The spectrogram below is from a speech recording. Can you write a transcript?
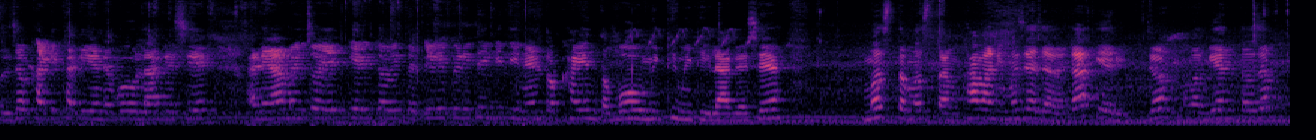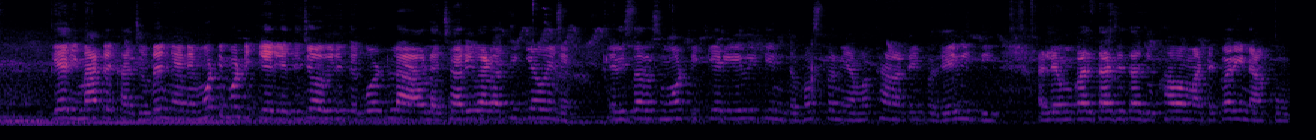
છે. જો ખાટી ખાટી એને બહુ લાગે છે. અને આમાં જો એક કેરી તો રીતે પીળી પીળી થઈ ગઈ હતી ને એને તો ખાઈને તો બહુ મીઠી મીઠી લાગે છે. મસ્ત મસ્ત આમ ખાવાની મજા જ આવે. કા કેરી? જો હવે બેન તો જો કેરી માપે ખાજો બેન. એને મોટી મોટી કેરી હતી. જો, આવી રીતે ગોટલા ઓલા છારીવાળા થઈ ગયા હોય ને, એવી સરસ મોટી કેરી એવી હતી ને તો મસ્તની આ મથાણા ટાઈપ જ એવી હતી. એટલે હું કાલે તાજે તાજું ખાવા માટે કરી નાખું.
